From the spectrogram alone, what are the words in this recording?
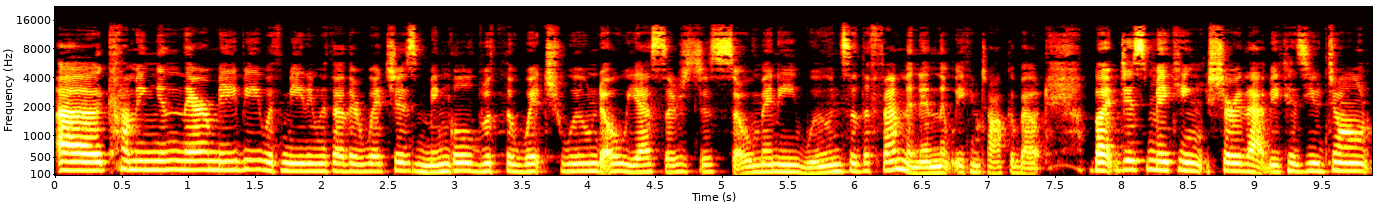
uh, coming in there maybe with meeting with other witches mingled with the witch wound oh yes there's just so many wounds of the feminine that we can talk about but just making sure that because you don't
